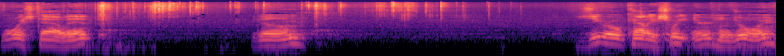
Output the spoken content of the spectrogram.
moist towelette, gum, zero calorie sweetener, enjoy,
